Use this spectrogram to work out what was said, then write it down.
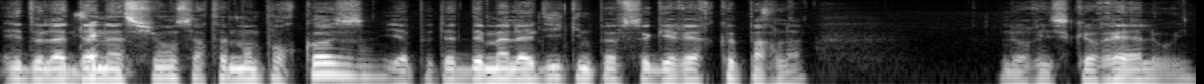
et de la damnation, certainement pour cause. Il y a peut-être des maladies qui ne peuvent se guérir que par là. Le risque réel, oui.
